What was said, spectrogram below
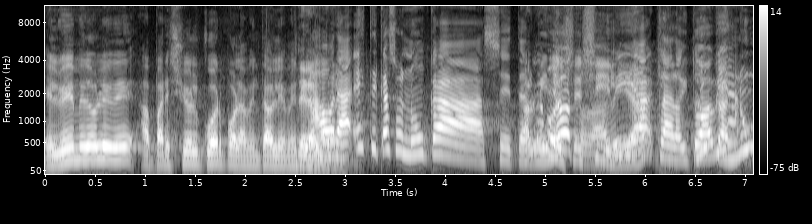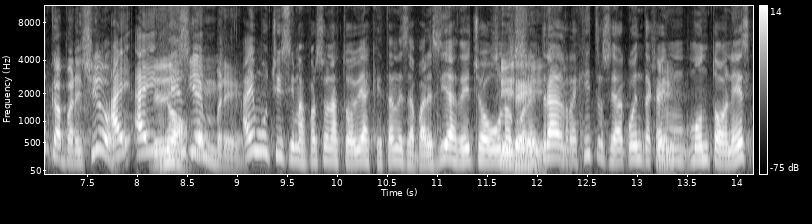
el BMW apareció el cuerpo lamentablemente. Ahora, este caso nunca se terminó Hablamos de Cecilia. todavía. Claro, y todavía Lucas nunca apareció. hay, hay de gente- diciembre. hay muchísimas personas todavía que están desaparecidas. De hecho, uno Sí, por sí, entrar al registro se da cuenta que Sí. hay montones.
